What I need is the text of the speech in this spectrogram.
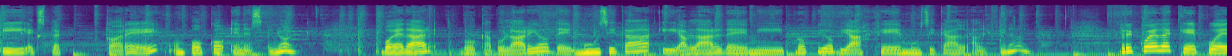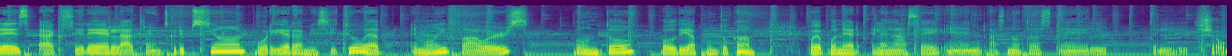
y explicaré un poco en español. Voy a dar vocabulario de música y hablar de mi propio viaje musical al final. Recuerda que puedes acceder a la transcripción por ir a mi sitio web emilyflowers.podia.com. Voy a poner el enlace en las notas del, del show.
